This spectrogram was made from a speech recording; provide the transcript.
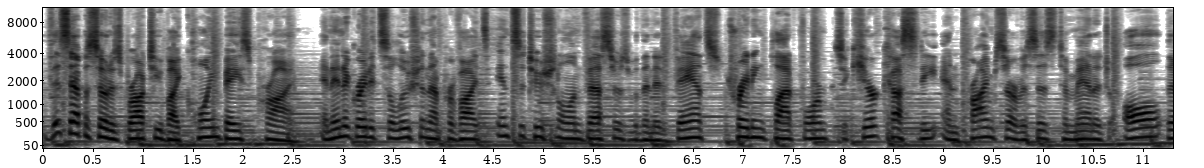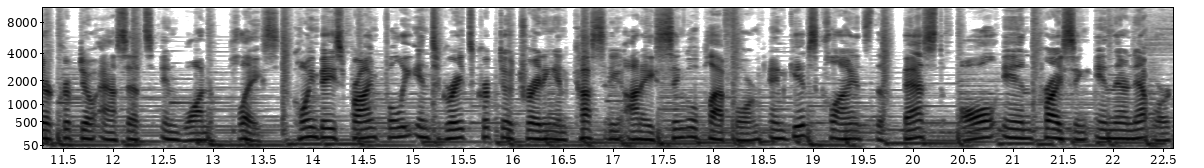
This episode is brought to you by Coinbase Prime, an integrated solution that provides institutional investors with an advanced trading platform, secure custody, and prime services to manage all their crypto assets in one place. Coinbase Prime fully integrates crypto trading and custody on a single platform and gives clients the best all in pricing in their network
